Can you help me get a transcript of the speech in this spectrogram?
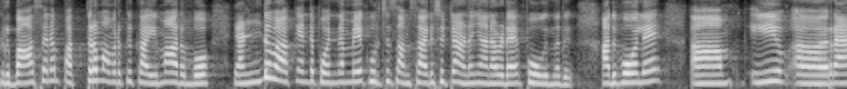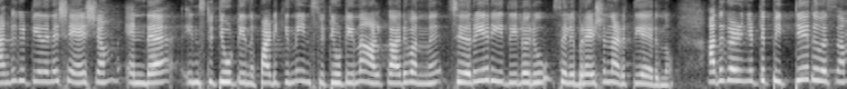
കൃപാസനം പത്രം അവർക്ക് കൈമാറുമ്പോൾ രണ്ട് വാക്ക് എന്റെ പൊന്നമ്മയെക്കുറിച്ച് സംസാരിച്ചിട്ടാണ് ഞാൻ അവിടെ പോകുന്നത്. അതുപോലെ ഈ റാങ്ക് കിട്ടിയതിന് ശേഷം എന്റെ ഇൻസ്റ്റിറ്റ്യൂട്ടിൽ നിന്ന് പഠിക്കുന്ന ഇൻസ്റ്റിറ്റ്യൂട്ടിൽ നിന്ന് ആൾക്കാർ വന്ന് ചെറിയ രീതിയിലൊരു സെലിബ്രേഷൻ നടത്തിയായിരുന്നു. അത് കഴിഞ്ഞിട്ട് പിറ്റേ ദിവസം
